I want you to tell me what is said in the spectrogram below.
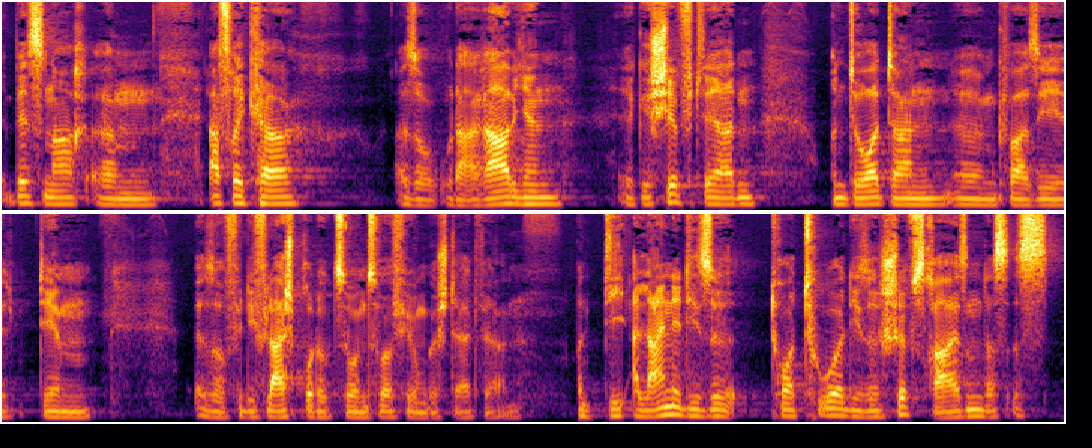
bis nach ähm, Afrika, also oder Arabien geschifft werden und dort dann ähm, quasi dem also für die Fleischproduktion zur Verfügung gestellt werden. Und die alleine diese Tortur, diese Schiffsreisen, das ist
